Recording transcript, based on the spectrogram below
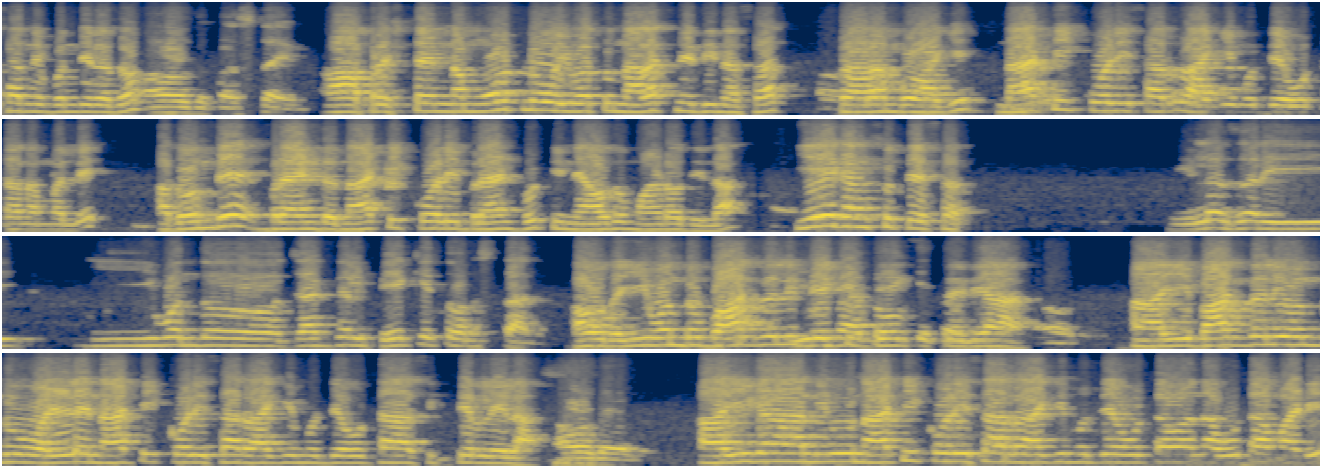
ಸರ್ ನೀವು ಬಂದಿರೋದು. ಹೌದು ಫಸ್ಟ್ ಟೈಮ್ ಆ ಫಸ್ಟ್ ಟೈಮ್ ನಮ್ಮ ಹೋಟ್ಲು ಇವತ್ತು ನಾಲ್ಕನೇ ದಿನ ಸರ್ ಪ್ರಾರಂಭವಾಗಿ. ನಾಟಿ ಕೋಳಿ ಸಾರು ರಾಗಿ ಮುದ್ದೆ ಊಟ ನಮ್ಮಲ್ಲಿ. ಅದೊಂದೇ ಬ್ರ್ಯಾಂಡ್ ನಾಟಿ ಕೋಳಿ ಬ್ರ್ಯಾಂಡ್ ಬಿಟ್ಟು ಇನ್ಯಾವುದು ಮಾಡೋದಿಲ್ಲ. ಹೇಗ್ ಅನ್ಸುತ್ತೆ ಸರ್? ಇಲ್ಲ ಸರ್ ಈ ಈ ಒಂದು ಜಾಗದಲ್ಲಿ ಬೇಕಿತ್ತು ಅನಿಸ್ತಾ ಇದೆ. ಹೌದಾ ಈ ಒಂದು ಭಾಗದಲ್ಲಿ ಈ ಬೇಕಿತ್ತು ಭಾಗ ಅನ್ಸ್ತಾ ಇದೆಯಾ? ಹೌದು. ಆ, ಈ ಭಾಗದಲ್ಲಿ ಒಂದು ಒಳ್ಳೆ ನಾಟಿ ಕೋಳಿ ಸಾರು ರಾಗಿ ಮುದ್ದೆ ಊಟ ಸಿಕ್ತಿರ್ಲಿಲ್ಲ ಹೌದೌದು ಆ, ಈಗ ನೀವು ನಾಟಿ ಕೋಳಿ ಸಾರು ರಾಗಿ ಮುದ್ದೆ ಊಟವನ್ನ ಊಟ ಮಾಡಿ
